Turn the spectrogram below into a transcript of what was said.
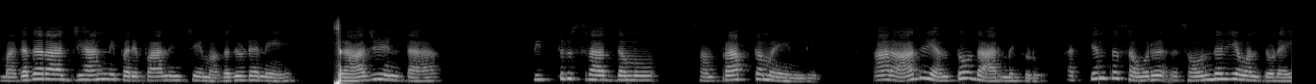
మగధ రాజ్యాన్ని పరిపాలించే మగధుడనే రాజు ఇంట పితృశ్రాద్ధము సంప్రాప్తమైంది. ఆ రాజు ఎంతో ధార్మికుడు అత్యంత సౌర సౌందర్యవంతుడై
